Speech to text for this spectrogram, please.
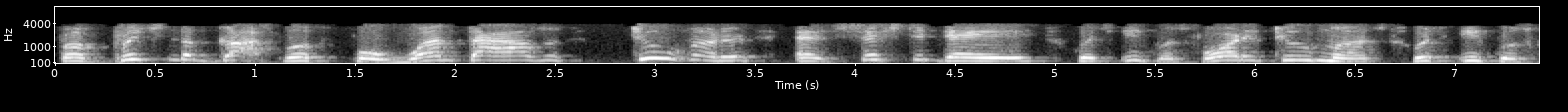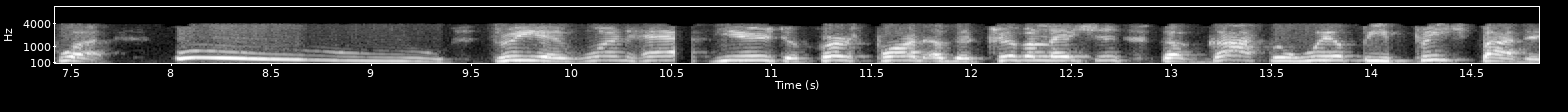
from preaching the gospel for 1,260 days, which equals 42 months, which equals what? Ooh, three and one half years, the first part of the tribulation, the gospel will be preached by the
